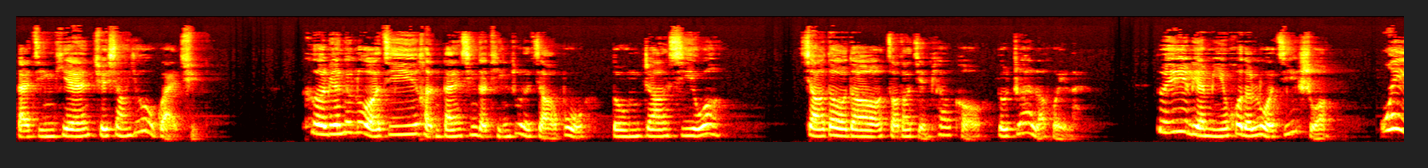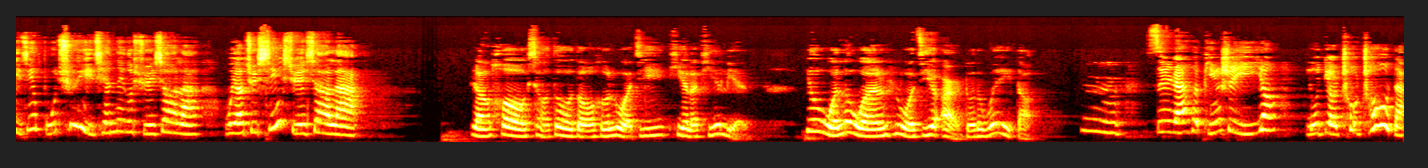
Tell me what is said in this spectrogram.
但今天却向右拐去。可怜的洛基很担心地停住了脚步，东张西望。小豆豆走到检票口，又转了回来，对一脸迷惑的洛基说：“我已经不去以前那个学校啦，我要去新学校啦。”然后小豆豆和洛基贴了贴脸，又闻了闻洛基耳朵的味道。嗯，虽然和平时一样有点臭臭的，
